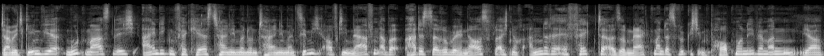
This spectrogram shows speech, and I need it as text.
Damit gehen wir mutmaßlich einigen Verkehrsteilnehmern und Teilnehmern ziemlich auf die Nerven. Aber hat es darüber hinaus vielleicht noch andere Effekte? Also merkt man das wirklich im Portemonnaie, wenn man ja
